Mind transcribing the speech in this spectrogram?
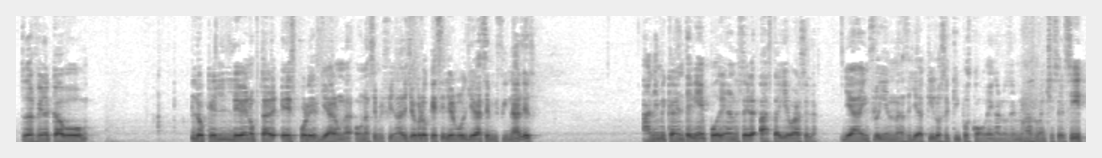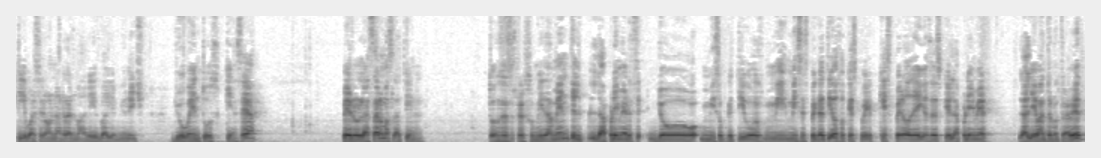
Entonces, al fin y al cabo, lo que deben optar es por llegar a, una, semifinales. Yo creo que si Liverpool llega a semifinales, anímicamente bien, podrían ser hasta llevársela. Ya influyen más ya aquí los equipos como vengan los demás, Manchester City, Barcelona, Real Madrid, Bayern Múnich, Juventus, quien sea. Pero las armas la tienen. Entonces, resumidamente, la Premier, yo, mis objetivos, mis expectativas o qué, espero de ellos es que la Premier la levanten otra vez.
